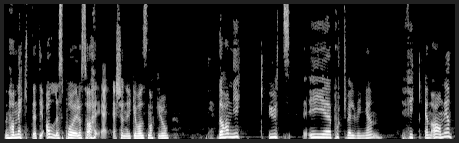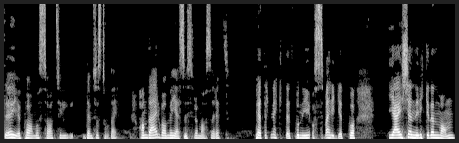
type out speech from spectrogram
Men han nektet i alles påhør og sa, 'Jeg skjønner ikke hva du snakker om.' Da han gikk ut i porthvelvingen, fikk en annen jente øye på ham og sa til dem som sto der, 'Han der var med Jesus fra Nasaret.' Peter nektet på ny og sverget på 'Jeg kjenner ikke den mannen'.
